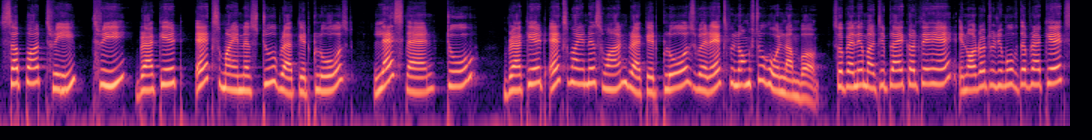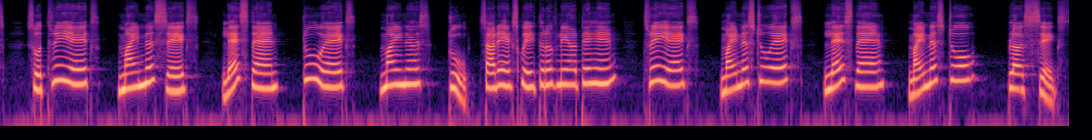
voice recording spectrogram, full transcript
Sub part 3, three bracket x minus two bracket close less than two bracket x minus one bracket close where x belongs to whole number so पहले मल्टीप्लाई करते हैं in order to remove the bracket so three x minus six less than two x minus two सारे एक्स को एक तरफ़ ले आते हैं. Three x minus two x less than minus two plus six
